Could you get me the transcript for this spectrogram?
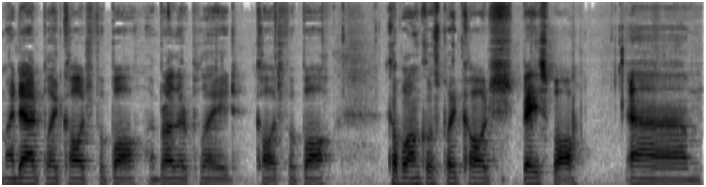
my dad played college football. My brother played college football. A couple uncles played college baseball. Um,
